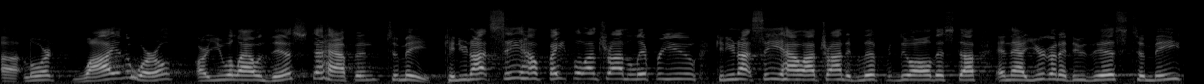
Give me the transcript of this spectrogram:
uh, Lord, why in the world are you allowing this to happen to me? Can you not see how faithful I'm trying to live for you? Can you not see how I'm trying to live, do all this stuff? And now you're going to do this to me.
